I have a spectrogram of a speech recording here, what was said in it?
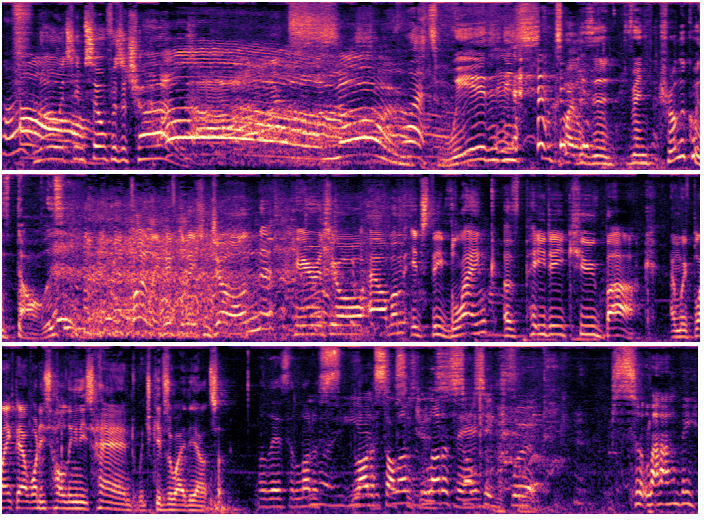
No, it's himself as a child. Well, that's weird. He looks like he's a ventriloquist doll, isn't he? Finally, Myf, Denise, and John, here is your album. It's the blank of PDQ Bach. And we've blanked out what he's holding in his hand, which gives away the answer. Well, there's a lot of, Yeah, lot of there's a lot- sausages lot of there. sausage work. Salami,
